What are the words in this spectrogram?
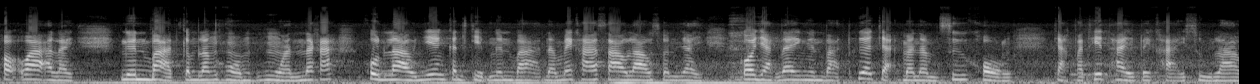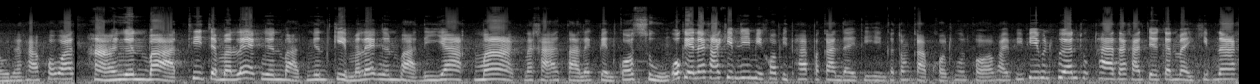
เพราะว่าอะไรเงินบาทกำลังหอมหวนนะคะ คนลาวแย่งกันเก็บเงินบาทนะแม่ค้าชาวลาวส่วนใหญ่ ก็อยากได้เงินบาทเพื่อจะมานำซื้อของจากประเทศไทยไปขายสู่ลาวนะคะ เพราะว่าหาเงินบาทที่จะมาแลกเงินบาทเงินกีบมาแลกเงินบาทนี่ยากมากนะคะอัตราแลกเปลี่ยนก็สูงโอเคนะคะคลิปนี้มีข้อผิดพลาดประการใดทีเองก็ต้องกราบขอโทษขออภัยพี่ๆเพื่อนๆทุกท่านนะคะ เจอกันใหม่คลิปหน้าค่ะ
